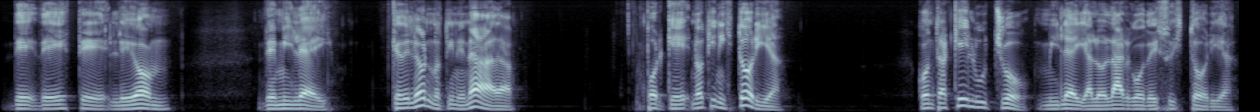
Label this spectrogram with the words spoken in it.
de, este león de mi ley, que de león no tiene nada, porque no tiene historia. ¿Contra qué luchó ley a lo largo de su historia?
